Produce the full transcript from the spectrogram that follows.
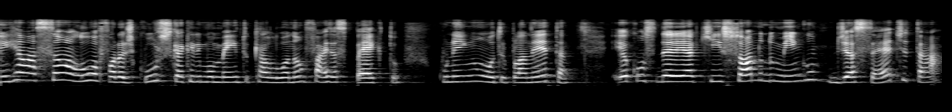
Em relação à Lua fora de curso, que é aquele momento que a Lua não faz aspecto com nenhum outro planeta, eu considerei aqui só no domingo, dia 7, tá?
